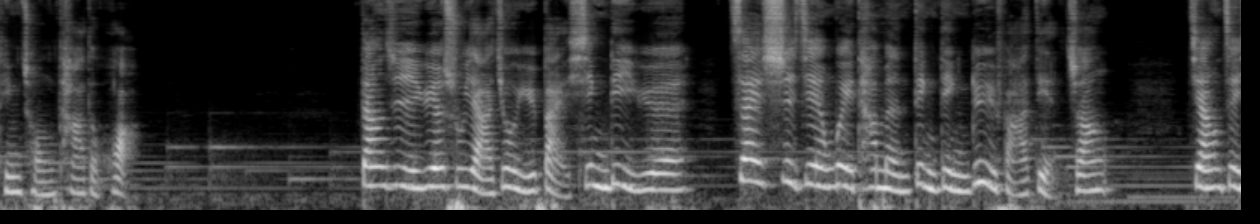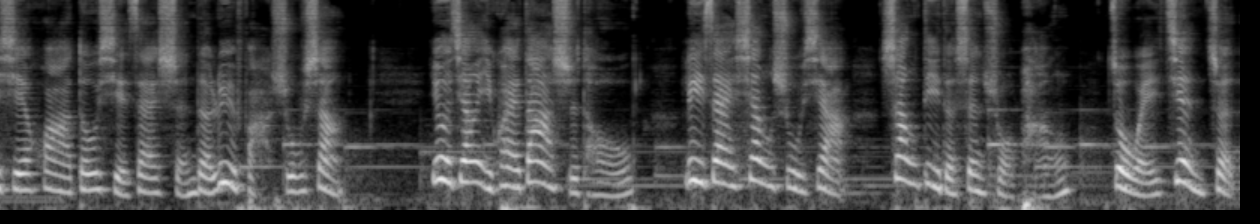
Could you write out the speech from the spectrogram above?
听从他的话。”当日，约书亚就与百姓立约，在示剑为他们订定律法典章，将这些话都写在神的律法书上，又将一块大石头立在橡树下上帝的圣所旁，作为见证。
